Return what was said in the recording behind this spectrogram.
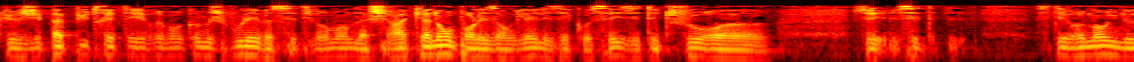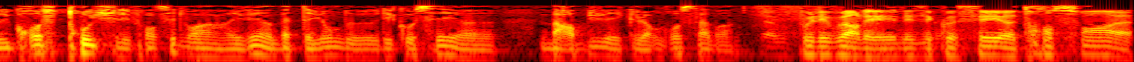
que j'ai pas pu traiter vraiment comme je voulais, parce que c'était vraiment de la chair à canon pour les Anglais, les Écossais, ils étaient toujours... Euh, c'était vraiment une grosse trouille chez les Français de voir arriver un bataillon d'Écossais barbus avec leurs gros sabres. Vous pouvez voir les, Écossais euh, euh,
